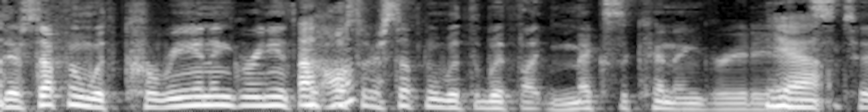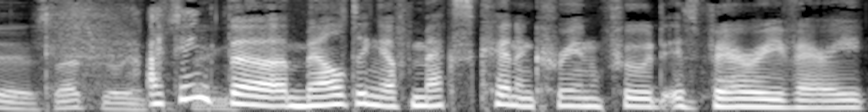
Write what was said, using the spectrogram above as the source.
they're stuffing with Korean ingredients, but also they're stuffing with with like Mexican ingredients Yeah. too. So that's really. I think the melding of Mexican and Korean food is very, very.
